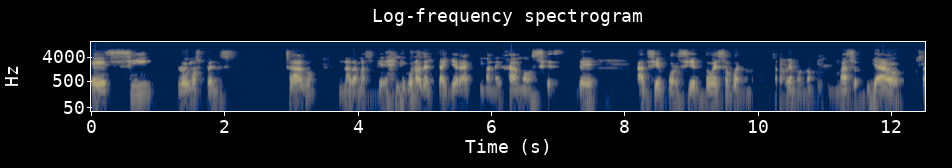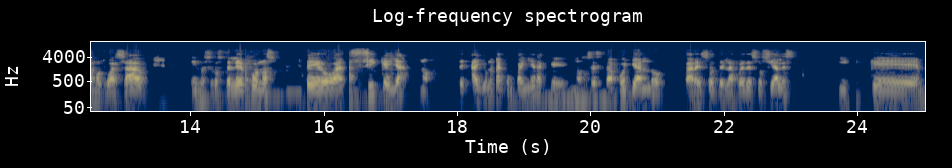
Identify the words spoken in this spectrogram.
Eh, sí, lo hemos pensado, nada más que ninguno del taller aquí manejamos este, al 100% eso, bueno, sabemos, ¿no? Más ya usamos WhatsApp en nuestros teléfonos, pero así que ya, no. Hay una compañera que nos está apoyando para eso de las redes sociales y que,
